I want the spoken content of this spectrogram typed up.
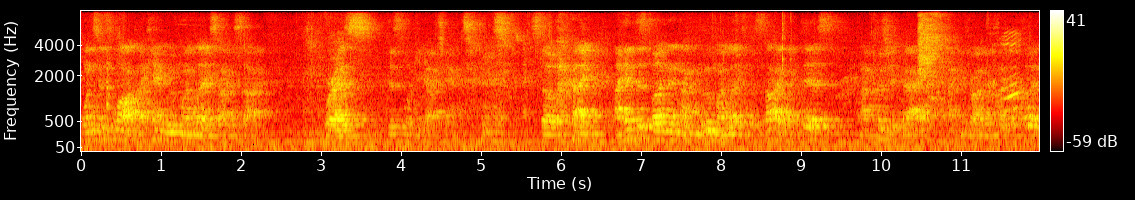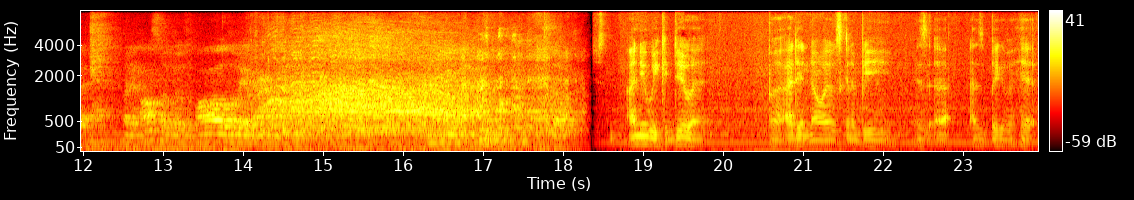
once it's locked, I can't move my leg side to side. Whereas this lucky guy can't. so I, I hit this button and I can move my leg to the side like this, and I push it back, and I can drive in my left foot. But it also goes all the way around. I knew we could do it, but I didn't know it was going to be uh, as big of a hit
